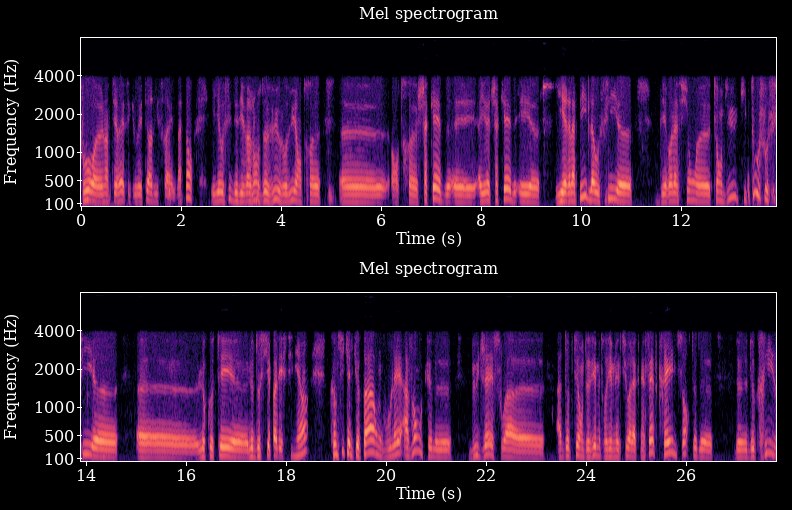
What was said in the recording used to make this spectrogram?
pour l'intérêt sécuritaire d'Israël. Maintenant, il y a aussi des divergences de vues aujourd'hui entre, entre Shaked et Ayelet Shaked et Yair Lapid. Là aussi, des relations euh, tendues qui touchent aussi euh, euh, le côté, le dossier palestinien, comme si quelque part on voulait, avant que le budget soit adopté en deuxième et troisième lecture à la Knesset, créer une sorte de, de, crise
